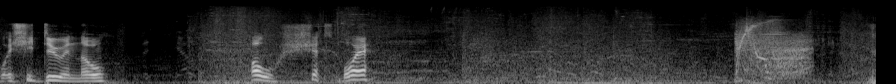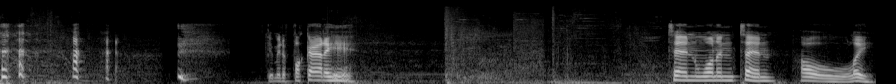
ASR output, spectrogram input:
What is she doing, though? Oh, shit, boy. Get me the fuck out of here. 10, 1 and 10. Holy.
